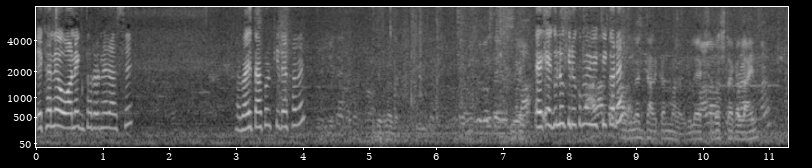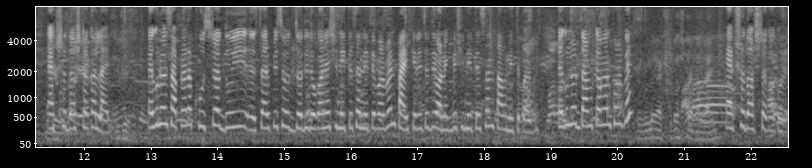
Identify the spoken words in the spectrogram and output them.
এখানে অনেক ধরনের আছে। ভাই তারপর কি এ- এগুলো কিরকমের বিক্রি করে? এগুলো জারকান মালা এগুলো একশো দশ টাকা লাইন একশো দশ টাকা লাইন এগুলো হচ্ছে আপনারা খুচরা দুই চার পিস যদি দোকানে এসে নিতে চান নিতে পারবেন। পাইকারি যদি অনেক বেশি নিতে চান তাও নিতে পারবেন। এগুলোর দাম কেমন পড়বে? একশো দশ টাকা করে।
